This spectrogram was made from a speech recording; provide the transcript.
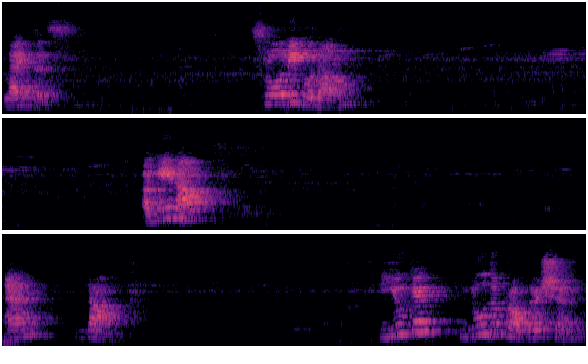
like this. Slowly go down. Again up and down. You can do the progression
